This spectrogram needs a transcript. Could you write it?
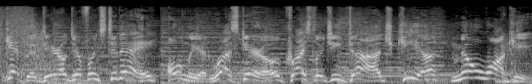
Get the Darrow difference today only at Russ Darrow Chrysler Jeep Dodge Kia Milwaukee.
